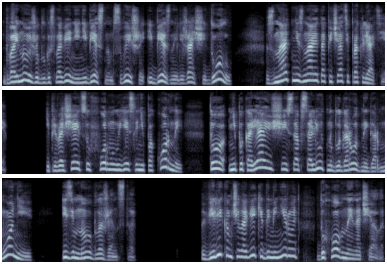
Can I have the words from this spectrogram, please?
Двойное же благословение небесным свыше и бездной, лежащей долу, знать не знает о печати проклятия и превращается в формулу, если не покорной, то не покоряющейся абсолютно благородной гармонии и земного блаженства. В великом человеке доминирует духовное начало,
